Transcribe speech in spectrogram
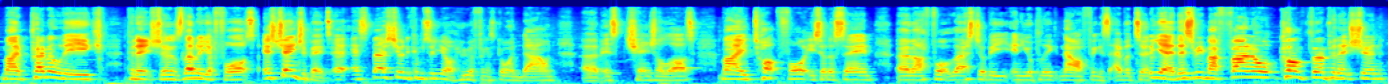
my Premier League predictions. Let me know your thoughts. It's changed a bit, especially when it comes to you know who I think is going down. Um, it's changed a lot. My top thought is still the same. Um, I thought Leicester would be in Europa League. Now I think it's Everton. But yeah, this will be my final confirmed prediction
